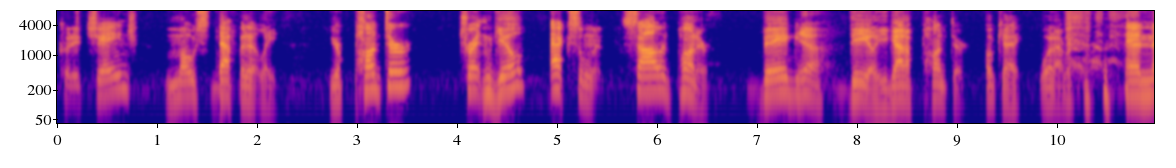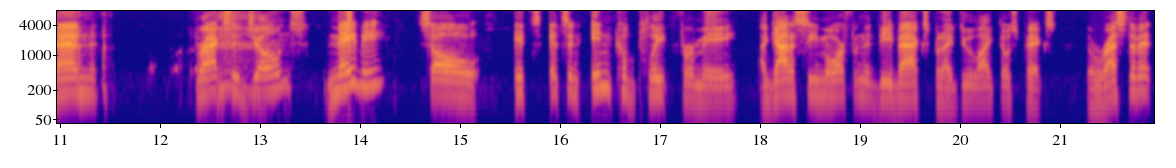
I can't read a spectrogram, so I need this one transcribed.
Could it change? Most definitely. Your punter, Trenton Gill, excellent, solid punter, big Yeah. deal. You got a punter. Okay, whatever. and then Braxton Jones, maybe. So it's it's an incomplete for me. I got to see more from the D-backs, but I do like those picks. The rest of it,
